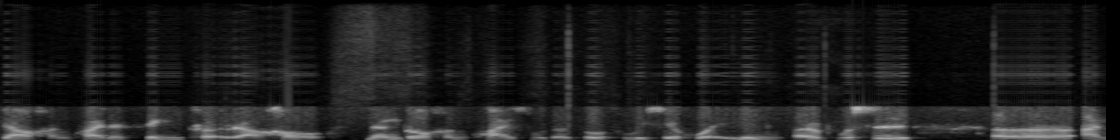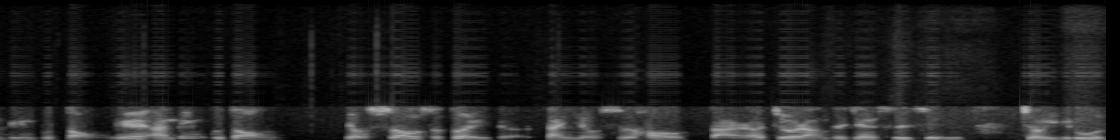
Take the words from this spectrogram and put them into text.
要很快的 think，然后能够很快速的做出一些回应，而不是呃按兵不动，因为按兵不动。有时候是对的，但有时候反而就让这件事情就一路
